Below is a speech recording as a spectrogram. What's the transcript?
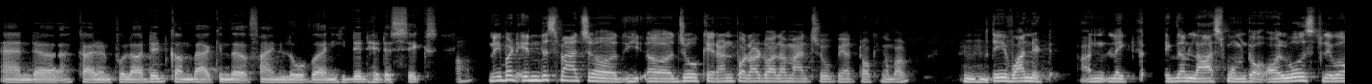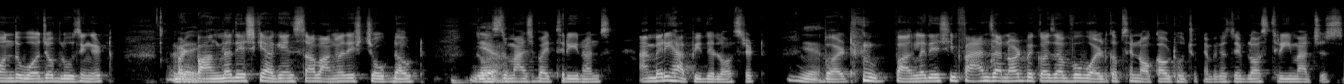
and uh, Pollard did come back in the final over and he did hit a six. Uh, no, but in this match, uh, the, uh, Pollard wala match we are talking about, mm-hmm. they won it. And like, like the last moment, almost they were on the verge of losing it. But right. Bangladesh ke against Bangladesh choked out, lost yeah. the match by three runs. I'm very happy they lost it. Yeah. But Bangladeshi fans are not because of वो World Cup से knock out हो चुके हैं because they've lost three matches.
